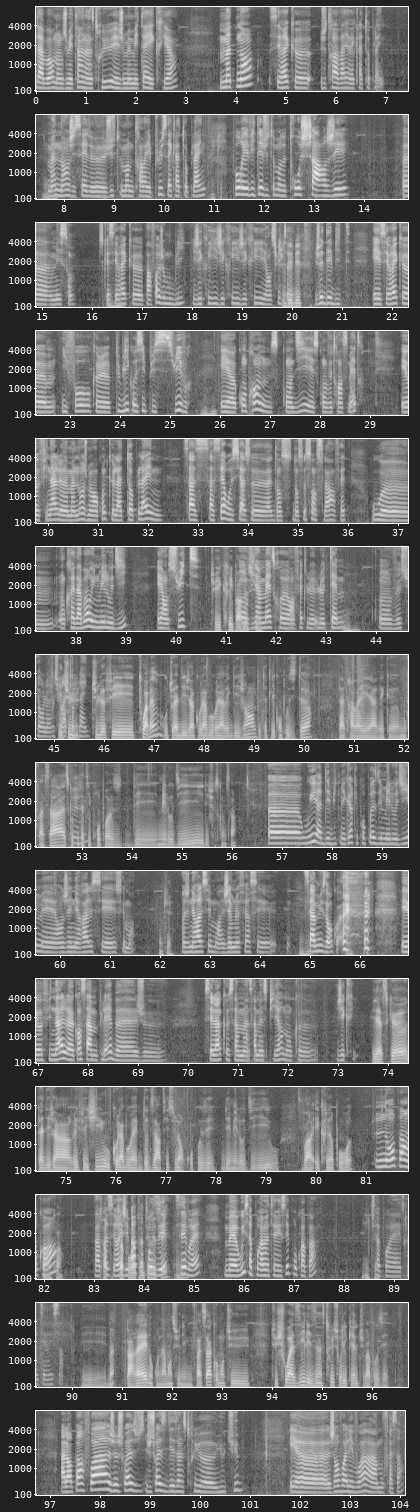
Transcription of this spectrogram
d'abord, donc je mettais un instru et je me mettais à écrire. Maintenant, c'est vrai que je travaille avec la top line. Mhm. Maintenant, j'essaie de justement de travailler plus avec la top line pour éviter justement de trop charger euh, mes sons. Parce que c'est Mhm. vrai que parfois je m'oublie, j'écris, j'écris, j'écris et ensuite euh, je débite. Et c'est vrai qu'il faut que le public aussi puisse suivre Mhm. et euh, comprendre ce qu'on dit et ce qu'on veut transmettre. Et au final, euh, maintenant, je me rends compte que la top line, ça, ça sert aussi à ce, dans, ce- dans ce sens-là, en fait, où euh, on crée d'abord une mélodie et ensuite, Tu écris on par-dessus. vient mettre euh, en fait le, le thème Mhm. qu'on veut sur, le, sur la tu, top line. tu le fais toi-même ou tu as déjà collaboré avec des gens, peut-être les compositeurs? Tu as travaillé avec euh, Mufasa Est-ce que Mhm. peut-être ils proposent des mélodies, des choses comme ça? Euh, oui, il y a des beatmakers qui proposent des mélodies, mais en général, c'est moi. Ok. En général, c'est moi. J'aime le faire, c'est c'est amusant, quoi. Et au final, quand ça me plaît, ben, je... c'est là que ça m'in- ça m'inspire, donc euh, j'écris. Et est-ce que tu as déjà réfléchi ou collaboré avec d'autres artistes, leur proposer des mélodies ou voire écrire pour eux? Non, pas Pas encore. Encore. Après, c'est vrai que j'ai pas proposé, c'est Mhm. vrai. Mais oui, ça pourrait m'intéresser, pourquoi pas. Ça pourrait être intéressant. Et ben, pareil, donc on a mentionné Mufasa. Comment tu, tu choisis les instrus sur lesquels tu vas poser? Alors parfois, je choisis, je choisis des instrus euh, YouTube et euh, j'envoie les voix à Mufasa.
